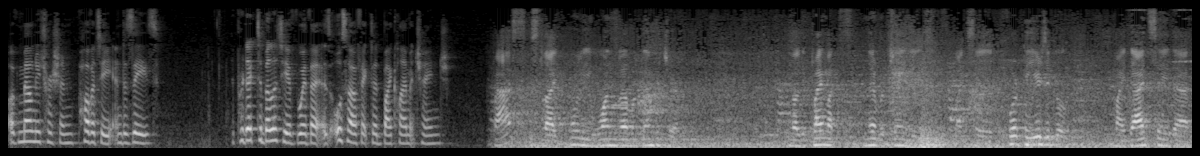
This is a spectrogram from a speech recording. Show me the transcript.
of malnutrition, poverty, and disease. The predictability of weather is also affected by climate change. Past is like only one level temperature. Well, the climate never changes. Like say 40 years ago, my dad said that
